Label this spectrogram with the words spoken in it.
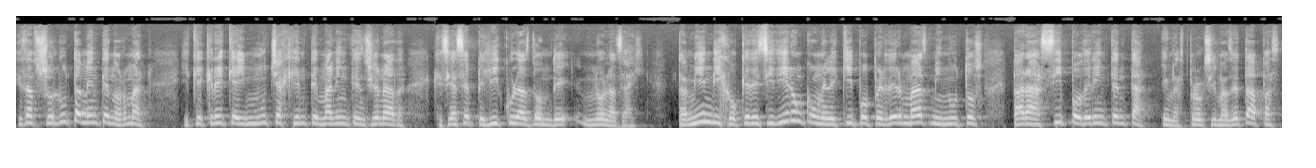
es absolutamente normal y que cree que hay mucha gente malintencionada que se hace películas donde no las hay. También dijo que decidieron con el equipo perder más minutos para así poder intentar en las próximas etapas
